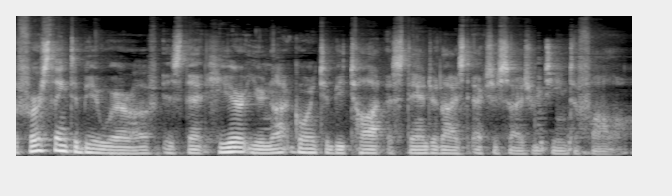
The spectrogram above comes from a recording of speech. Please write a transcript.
The first thing to be aware of is that here you're not going to be taught a standardized exercise routine to follow.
